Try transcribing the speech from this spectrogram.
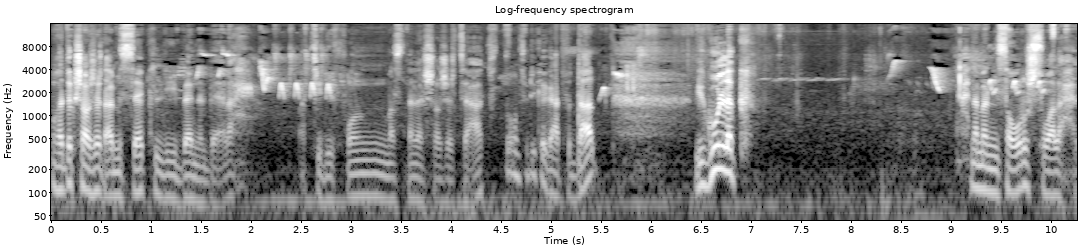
وهذاك chargeur تاع المساك اللي بان البارح. التليفون ما صنع ال chargeur تاعك. donc انت قاعد في الدار. يقول لك إحنا ما نصوروش صوالح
